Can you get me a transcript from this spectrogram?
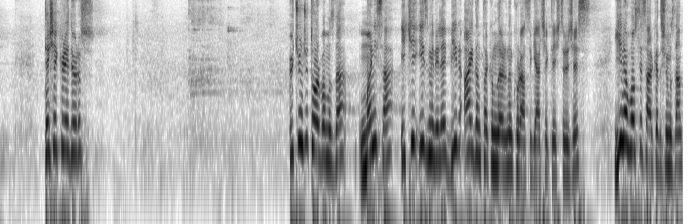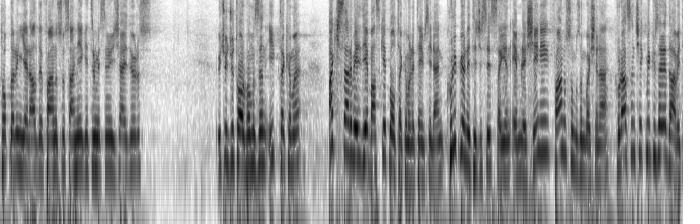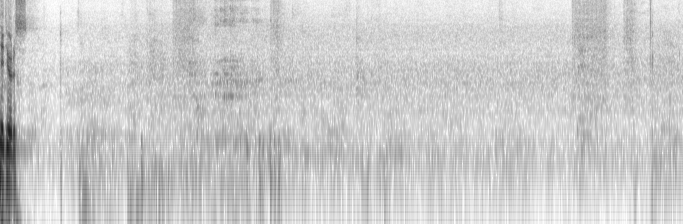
Teşekkür ediyoruz. Üçüncü torbamızda Manisa, iki İzmir ile bir Aydın takımlarının kurası gerçekleştireceğiz. Yine hostes arkadaşımızdan topların yer aldığı fanusu sahneye getirmesini rica ediyoruz. Üçüncü torbamızın ilk takımı Akhisar Belediye Basketbol takımını temsilen kulüp yöneticisi Sayın Emre Şeni fanusumuzun başına kurasını çekmek üzere davet ediyoruz.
